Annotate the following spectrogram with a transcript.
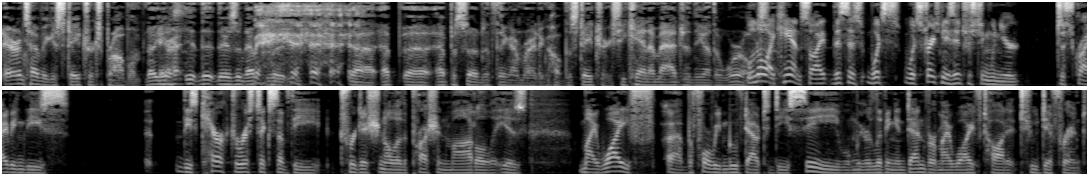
Aaron's having a Statrix problem. No, yes. there's an episode, uh, ep, uh, episode and thing I'm writing called the Statrix. He can't imagine the other world. Well, no, so. I can. So I, this is what's what strikes me as interesting when you're describing these these characteristics of the traditional or the Prussian model is my wife uh, before we moved out to DC when we were living in Denver. My wife taught at two different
